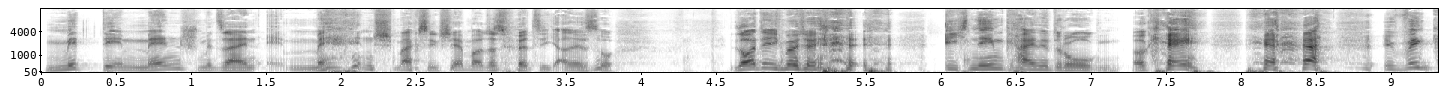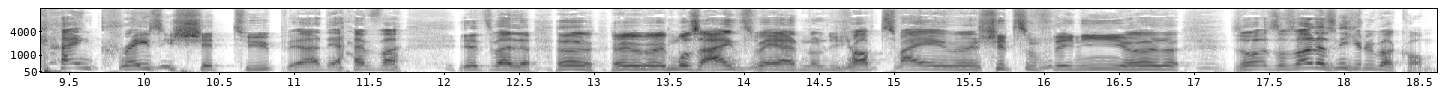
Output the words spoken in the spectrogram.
mit dem Mensch, mit seinem Mensch, Maxi Schemmer, das hört sich alles so. Leute, ich möchte, ich nehme keine Drogen, okay? ich bin kein crazy shit Typ, ja, der einfach jetzt weil äh, ich muss eins werden und ich habe zwei äh, Schizophrenie, äh, so, so soll das nicht rüberkommen.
